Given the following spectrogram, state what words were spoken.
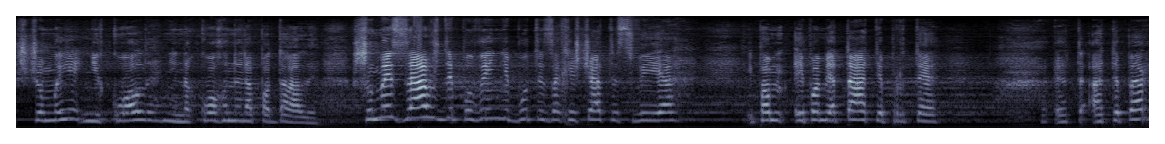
що ми ніколи ні на кого не нападали, що ми завжди повинні бути захищати своє і пам'ятати про те. Е, А тепер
